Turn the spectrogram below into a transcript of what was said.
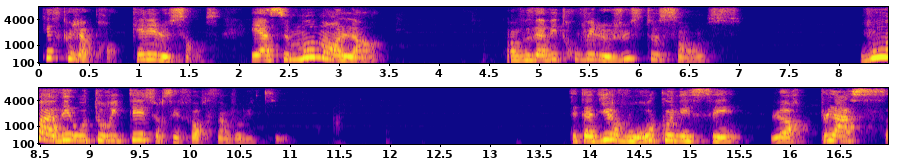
Qu'est-ce que j'apprends? Quel est le sens? Et à ce moment-là, quand vous avez trouvé le juste sens, vous avez autorité sur ces forces involutives. C'est-à-dire, vous reconnaissez leur place,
